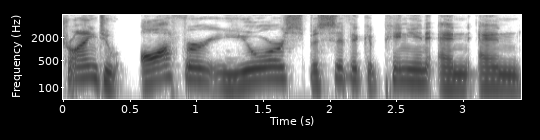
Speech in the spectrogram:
trying to offer your specific opinion and and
